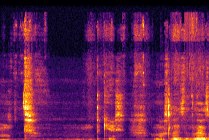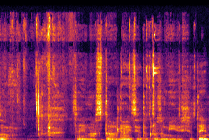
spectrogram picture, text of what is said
От. Таке ось у нас лезо. лезо. Це у нас вставляється, я так розумію, сюди.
